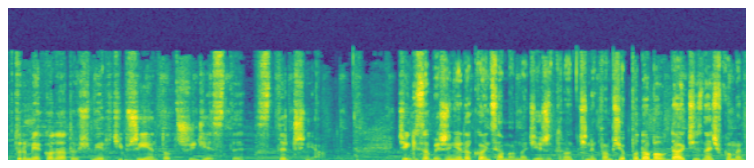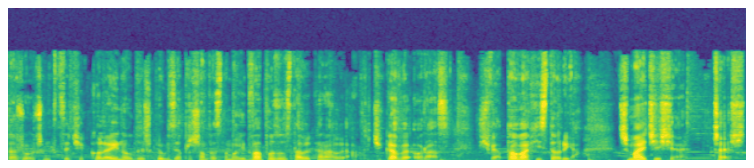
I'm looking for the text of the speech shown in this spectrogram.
w którym jako datę śmierci przyjęto 30 stycznia. Dzięki za obejrzenie do końca, mam nadzieję, że ten odcinek Wam się podobał. Dajcie znać w komentarzu, o czym chcecie kolejną dyszkę i zapraszam Was na moje dwa pozostałe kanały, a to ciekawe oraz światowa historia. Trzymajcie się, cześć!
